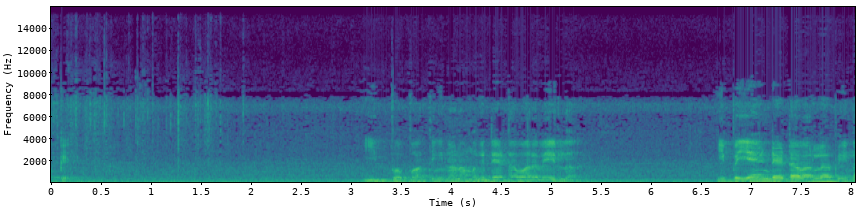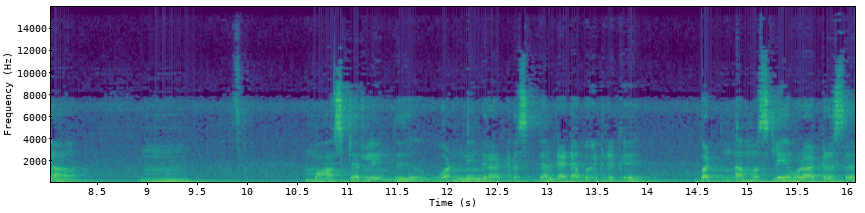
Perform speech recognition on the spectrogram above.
ஓகே இப்போ பார்த்தீங்கன்னா நமக்கு டேட்டா வரவே இல்லை. இப்போ ஏன் டேட்டா வரல அப்படின்னா மாஸ்டர்லேருந்து ஒன்னுங்கிற அட்ரஸுக்கு தான் டேட்டா போயிட்டுருக்கு. பட் நம்ம ஸ்லேவோட அட்ரஸை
